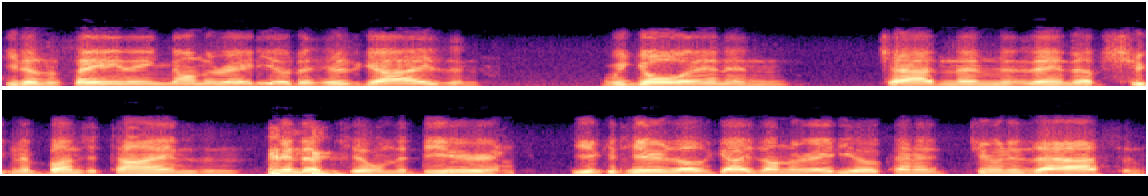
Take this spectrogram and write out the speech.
he doesn't say anything on the radio to his guys, and we go in and Chad and them they end up shooting a bunch of times, and we end up killing the deer, and you could hear those guys on the radio kind of chewing his ass, and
